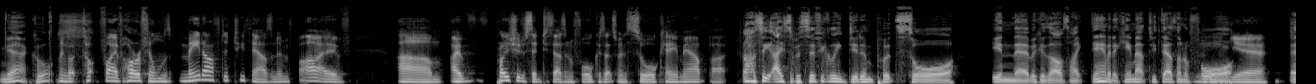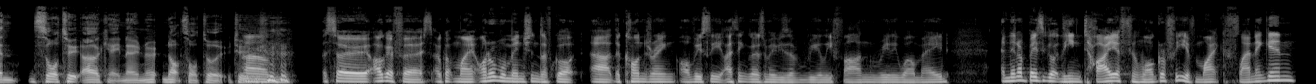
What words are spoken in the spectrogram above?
yeah. Cool. I've got top five horror films made after 2005. Um, I probably should have said 2004 because that's when Saw came out, but Oh, see, I specifically didn't put Saw in there because I was like, damn it, it came out 2004. Mm, yeah. And Saw 2. Okay, no, no not Saw 2. 2. Um, so I'll go first. I've got my honorable mentions. I've got uh, The Conjuring. Obviously, I think those movies are really fun, really well made. And then I've basically got the entire filmography of Mike Flanagan,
